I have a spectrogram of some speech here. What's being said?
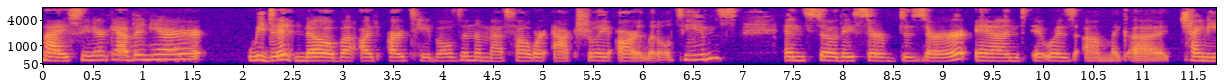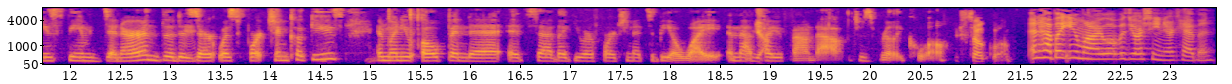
my senior cabin year, we didn't know, but our, our tables in the mess hall were actually our little teams. And so they served dessert, and it was um, like a Chinese themed dinner. And the dessert was fortune cookies. And when you opened it, it said like you were fortunate to be a white, and that's Yeah. how you found out, which is really cool. So cool. And how about you, Mari? What was your senior cabin?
